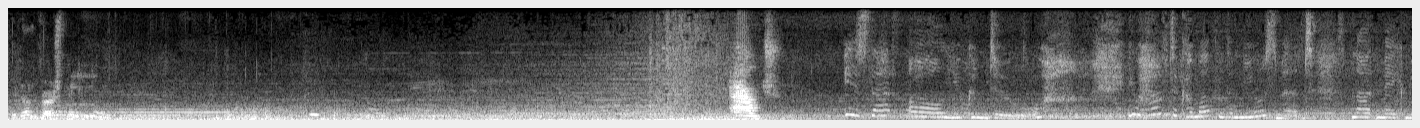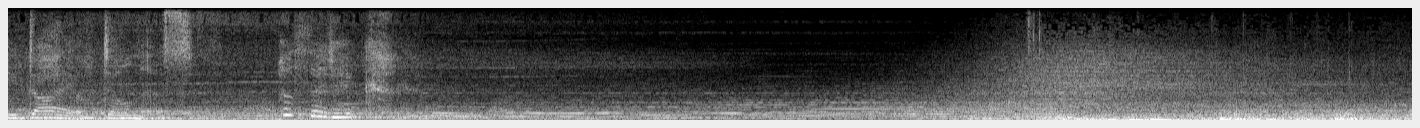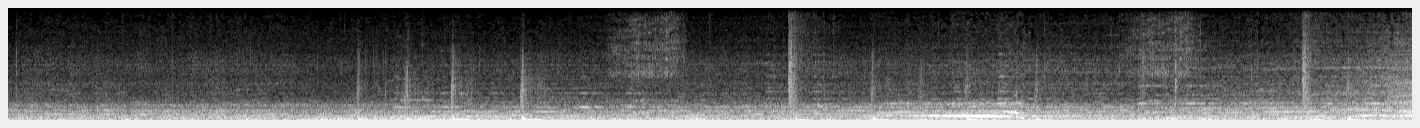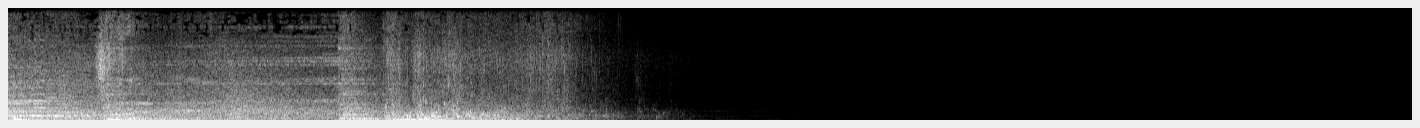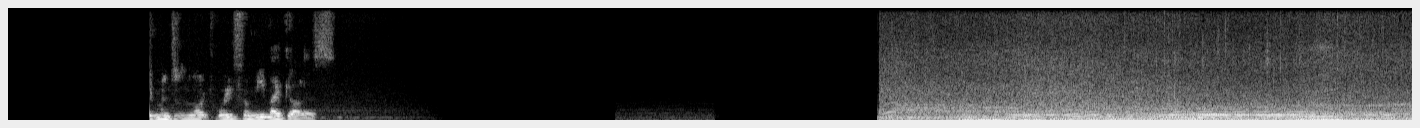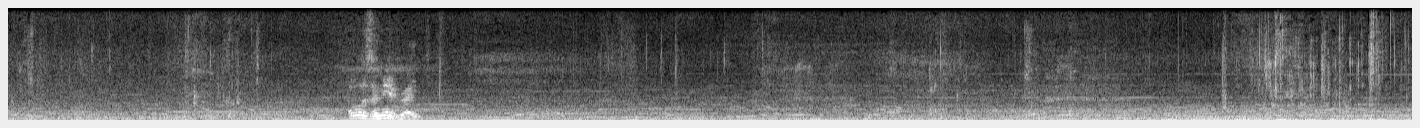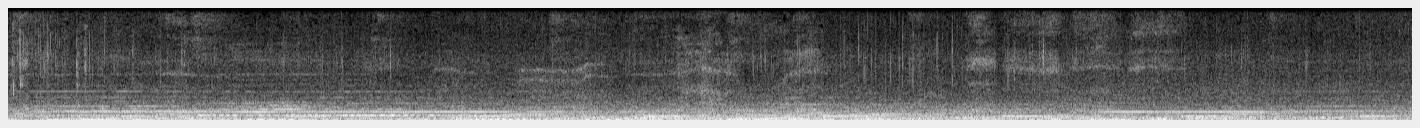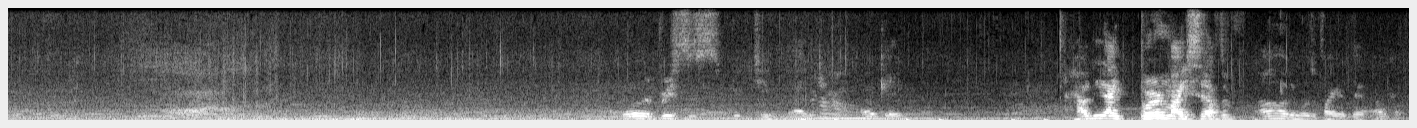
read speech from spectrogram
You don't crush me. Ouch! Is that all you can do? You have to come up with amusement, not make me die of dullness. Pathetic. Achievement unlocked. Wait for me, my goddess. That wasn't it, right? Priestess. achieved that. Okay. How did I burn myself? Oh, there was a fire there. Okay.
